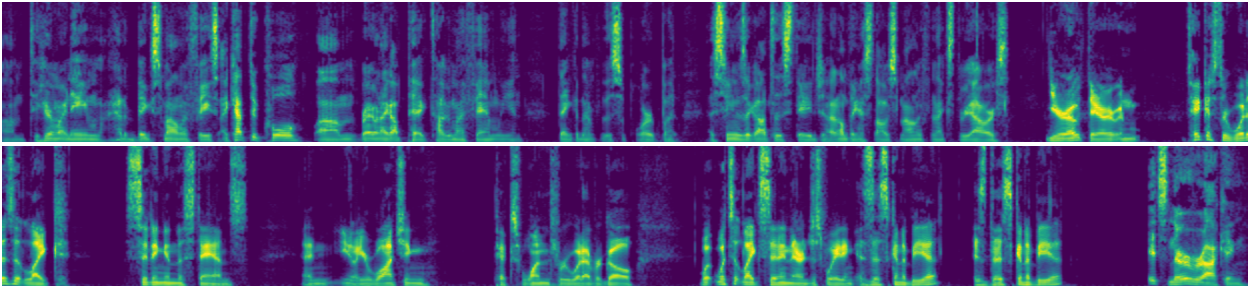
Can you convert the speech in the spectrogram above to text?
um, to hear my name, I had a big smile on my face. I kept it cool. Um, right when I got picked, hugging my family and thanking them for the support. But as soon as I got to the stage, I don't think I stopped smiling for the next three hours. You're out there, and take us through what is it like sitting in the stands, and you know you're watching picks one through whatever go. What, what's it like sitting there and just waiting? Is this going to be it? Is this going to be it? it's nerve wracking.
